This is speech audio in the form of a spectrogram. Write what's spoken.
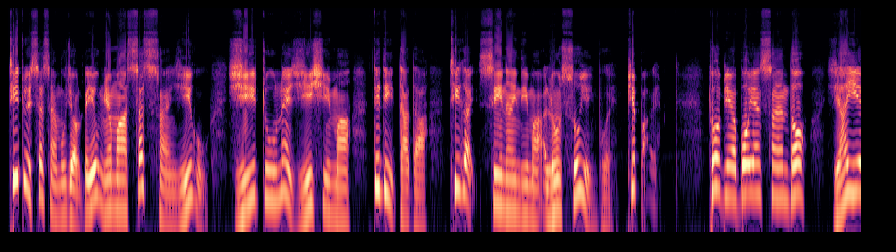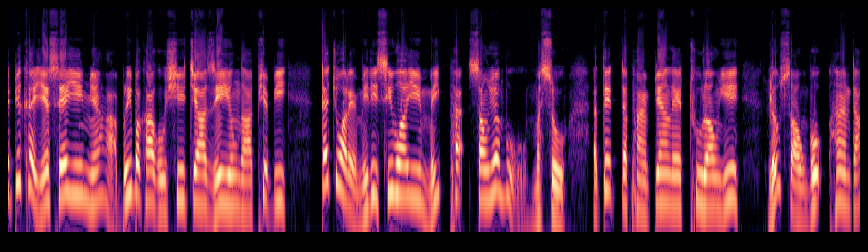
ထိတွေ့ဆက်ဆံမှုကြောင့်တရုတ်မြန်မာဆက်ဆံရေးကိုရေတူနဲ့ရေရှည်မှာတိတိတသာထိခိုက်စေနိုင်ဒီမှာအလွန်စိုးရိမ်ဖွယ် ဖြစ်ပါတယ်။ထို့ပြင်အပေါ်ယံဆန်သောယာယီအပြစ်ခတ်ရဲစဲရေးများဟာပြိပခါကိုရှေးကြားစေယုံသာဖြစ်ပြီးတက်ကြွတဲ့မိသည့်စီးပွားရေးမိဖက်ဆောင်ရွက်မှုကိုမဆိုအစ်စ်တဖန်ပြန်လဲထူထောင်ရေးလှုပ်ဆောင်ဖို့ဟန်တာ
